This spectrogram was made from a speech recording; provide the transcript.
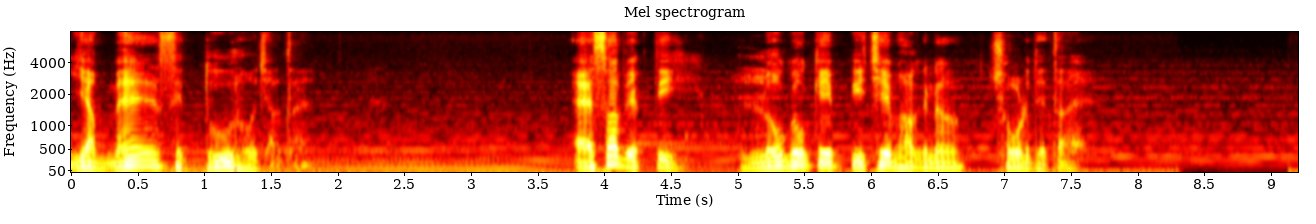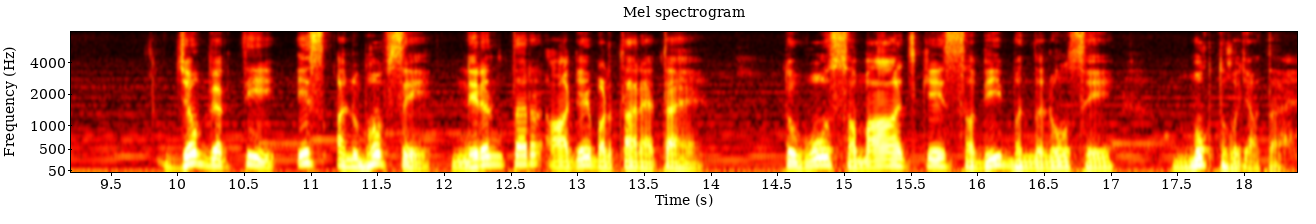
या मैं से दूर हो जाता है। ऐसा व्यक्ति लोगों के पीछे भागना छोड़ देता है। जब व्यक्ति इस अनुभव से निरंतर आगे बढ़ता रहता है तो वो समाज के सभी बंधनों से मुक्त हो जाता है।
